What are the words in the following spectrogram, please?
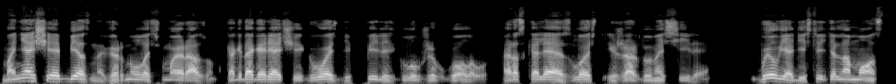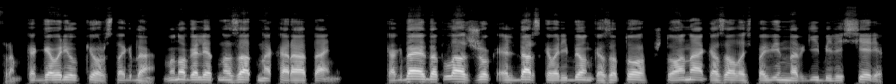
Манящая бездна вернулась в мой разум, когда горячие гвозди впились глубже в голову, раскаляя злость и жажду насилия. Был я действительно монстром, как говорил Кёрс тогда, много лет назад на Хараатане. Когда я дотла сжег эльдарского ребенка за то, что она оказалась повинна в гибели серев,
